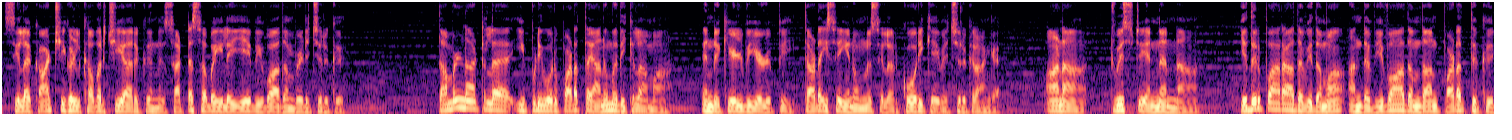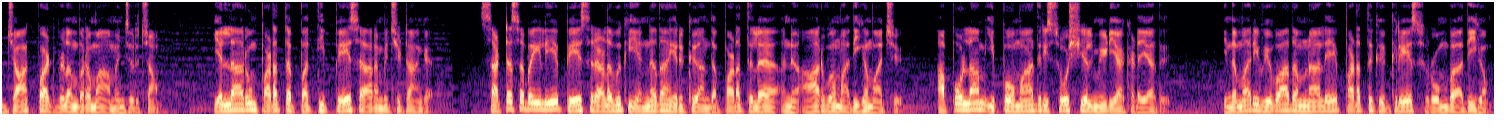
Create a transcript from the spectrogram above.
சில காட்சிகள் கவர்ச்சியா இருக்குன்னு சட்டசபையிலேயே விவாதம் வெடிச்சிருக்கு. தமிழ்நாட்டுல இப்படி ஒரு படத்தை அனுமதிக்கலாமா? என்று கேள்வி எழுப்பி தடை செய்யணும்னு சிலர் கோரிக்கை வச்சிருக்கிறாங்க. ஆனா ட்விஸ்ட் என்னன்னா எதிர்பாராத விதமா அந்த விவாதம் தான் படத்துக்கு ஜாக்பாட் விளம்பரமா அமைஞ்சிருச்சாம். எல்லாரும் படத்தை பத்தி பேச ஆரம்பிச்சிட்டாங்க. சட்டசபையிலேயே பேசுற அளவுக்கு என்னதான் இருக்கு அந்த படத்துல ஆர்வம் அதிகமாச்சு. அப்போல்லாம் இப்போ மாதிரி சோஷியல் மீடியா கிடையாது. இந்த மாதிரி விவாதம்னாலே படத்துக்கு கிரேஸ் ரொம்ப அதிகம்.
